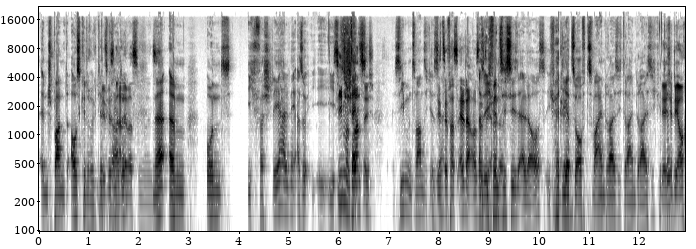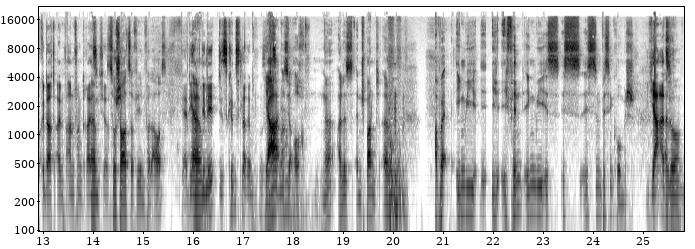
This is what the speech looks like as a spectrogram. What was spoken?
entspannt ausgedrückt Wir jetzt wissen gerade. alle, was du meinst. ne? ähm, und ich verstehe halt nicht, also ich- ich 27. schätze- 27 ist Sieht sie fast älter aus. Also als ich finde, sie sieht älter aus. Ich hätte Okay. jetzt so auf 32, 33 Ja, ich getippt. hätte ja auch gedacht, Anfang 30, ähm, ja. So schaut es auf jeden Fall aus. Ja, die hat ähm, gelebt, die ist Künstlerin. Ja, ist ja auch ne, alles entspannt. Ähm, aber irgendwie, ich, ich finde, irgendwie ist, ist, ist ein bisschen komisch. Ja, also, also-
